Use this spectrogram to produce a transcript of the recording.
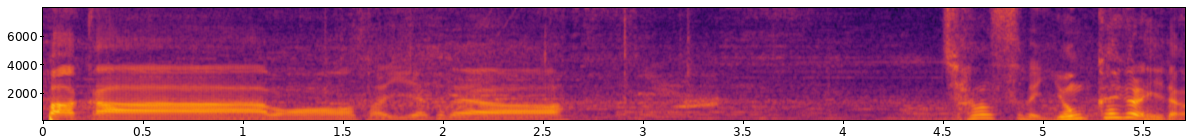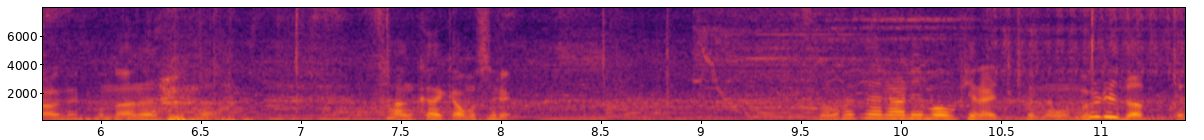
バカもう最悪だよ。チャンス目4回ぐらい引いたからねこんな3回かもしれん。それで何も起きないってもう無理だって。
